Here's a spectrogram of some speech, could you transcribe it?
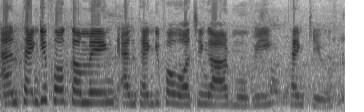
And thank you for coming and thank you for watching our movie. Thank you.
